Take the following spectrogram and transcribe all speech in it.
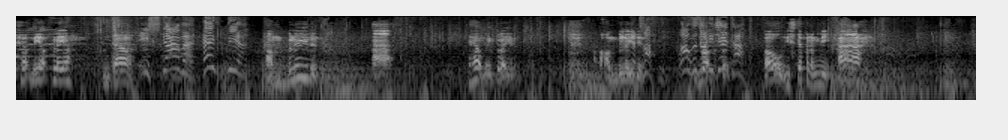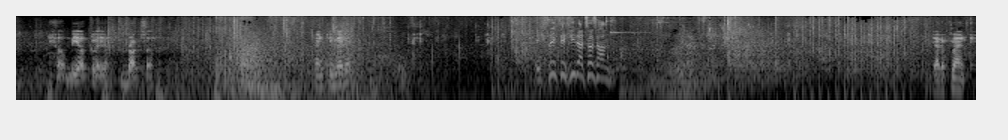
Help me up, player. I'm down. I'm bleeding. Ah. Help me, player. I'm bleeding. Broxer. Oh, you stepping on me. Ah. Help me up, player. Broxer. Thank you, medic. Ich flieg dich wieder zusammen. Got a flank.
